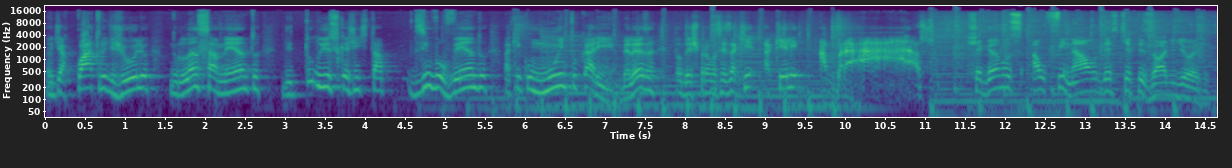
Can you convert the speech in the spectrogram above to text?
no dia 4 de julho, no lançamento de tudo isso que a gente está desenvolvendo aqui com muito carinho, beleza? Então deixo para vocês aqui aquele abraço. Chegamos ao final deste episódio de hoje.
